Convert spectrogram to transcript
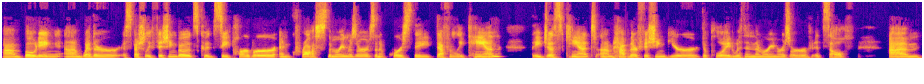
um, boating, um, whether especially fishing boats could safe harbor and cross the marine reserves. And of course, they definitely can. They just can't um, have their fishing gear deployed within the Marine Reserve itself. Um,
